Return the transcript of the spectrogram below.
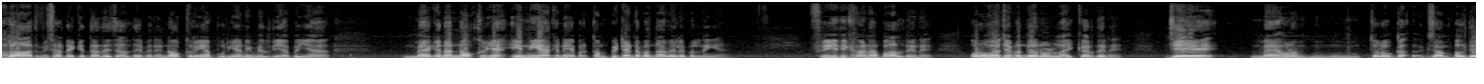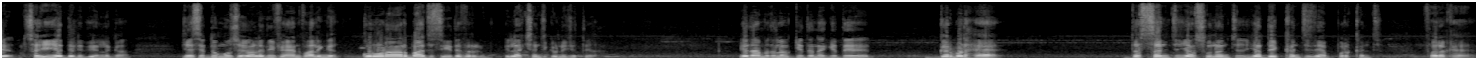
ਹਾਲਾਤ ਵੀ ਸਾਡੇ ਕਿਦਾਂ ਦੇ ਚੱਲਦੇ ਪਏ ਨੇ। ਨੌਕਰੀਆਂ ਪੂਰੀਆਂ ਨਹੀਂ ਮਿਲਦੀਆਂ ਪਈਆਂ। ਮੈਂ ਕਹਿੰਦਾ ਨੌਕਰੀਆਂ ਇੰਨੀਆਂ ਕਿ ਨੇ ਪਰ ਕੰਪੀਟੈਂਟ ਬੰਦਾ ਅਵੇਲੇਬਲ ਨਹੀਂ ਹੈ ਫ੍ਰੀ ਦੀ ਖਾਣਾ ਭਾਲਦੇ ਨੇ। ਔਰ ਉਹੋ ਜਿਹੇ ਬੰਦੇ ਉਹਨਾਂ ਨੂੰ ਲਾਈਕ ਕਰਦੇ ਨੇ। ਜੇ ਮੈਂ ਹੁਣ ਮ, ਚਲੋ ਐਗਜ਼ਾਮਪਲ ਦੇ ਸਹੀ ਹੈ ਜਿਹੜੀ ਦੇਣ ਲੱਗਾ। ਜੇ ਸਿੱਧੂ ਮੂਸੇਵਾਲੇ ਦੀ ਫੈਨ ਫਾਲੋਇੰਗ ਕਰੋੜਾਂ ਅਰਬਾਂ ਚ ਸੀ ਤੇ ਫਿਰ ਇਲੈਕਸ਼ਨ ਚ ਕਿਉਂ ਨਹੀਂ ਜਿੱਤਿਆ? ਇਹਦਾ ਮਤਲਬ ਕਿਤੇ ਨਾ ਕਿਤੇ ਗੜਬੜ ਹੈ। ਦੱਸਣ ਚ ਜਾਂ ਸੁਣਨ ਚ ਜਾਂ ਦੇਖਣ ਚ ਜਾਂ ਪਰਖਣ ਚ ਫ਼ਰਕ ਹੈ।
